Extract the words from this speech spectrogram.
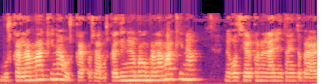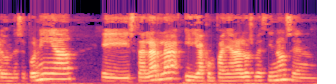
buscar la máquina, buscar, o sea, buscar el dinero para comprar la máquina, negociar con el ayuntamiento para ver dónde se ponía, e instalarla y acompañar a los vecinos en,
